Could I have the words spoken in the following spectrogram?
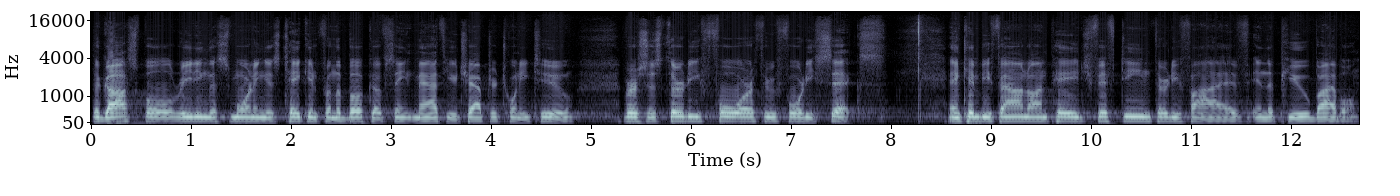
The Gospel reading this morning is taken from the book of St. Matthew, chapter 22, verses 34 through 46, and can be found on page 1535 in the Pew Bible.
